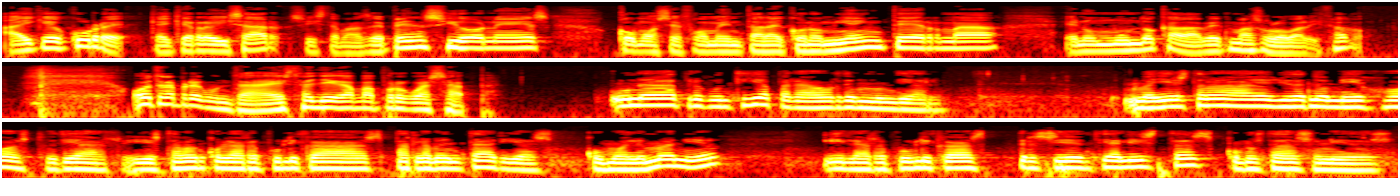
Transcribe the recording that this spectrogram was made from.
¿ahí qué ocurre? Que hay que revisar sistemas de pensiones, cómo se fomenta la economía interna en un mundo cada vez más globalizado. Otra pregunta, esta llegaba por WhatsApp. Una preguntilla para orden mundial. Ayer estaba ayudando a mi hijo a estudiar y estaban con las repúblicas parlamentarias como Alemania y las repúblicas presidencialistas como Estados Unidos.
